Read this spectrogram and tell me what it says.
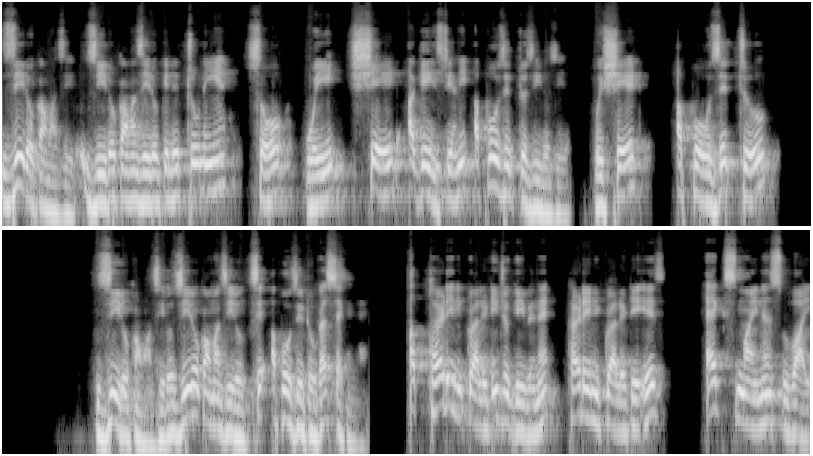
zero comma zero. Zero comma zero के लिए ट्रू नहीं है। सो वी शेड अगेंस्ट यानी opposite to zero zero we shade opposite to zero comma zero zero comma zero से अपोजिट होगा सेकेंड है अब थर्ड इनइक्वालिटी जो गिवन है third inequality is x minus y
